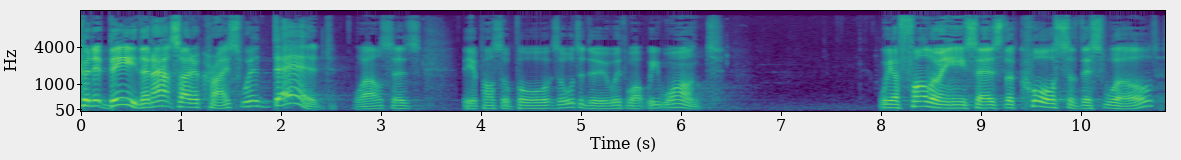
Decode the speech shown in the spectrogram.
could it be that outside of Christ we're dead? Well, says the Apostle Paul, it's all to do with what we want. We are following, he says, the course of this world,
